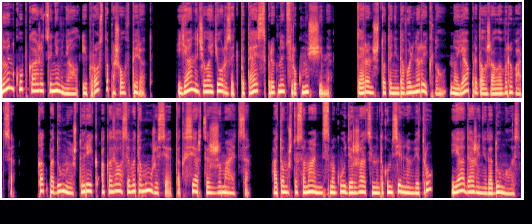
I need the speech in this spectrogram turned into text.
Но инкуб, кажется, не внял и просто пошел вперед. Я начала ерзать, пытаясь спрыгнуть с рук мужчины. Террен что-то недовольно рыкнул, но я продолжала вырываться. Как подумаю, что Рик оказался в этом ужасе, так сердце сжимается. О том, что сама не смогу удержаться на таком сильном ветру, я даже не додумалась,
